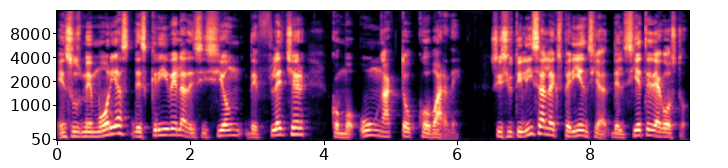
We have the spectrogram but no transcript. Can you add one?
en sus memorias describe la decisión de Fletcher como un acto cobarde. Si se utiliza la experiencia del 7 de agosto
